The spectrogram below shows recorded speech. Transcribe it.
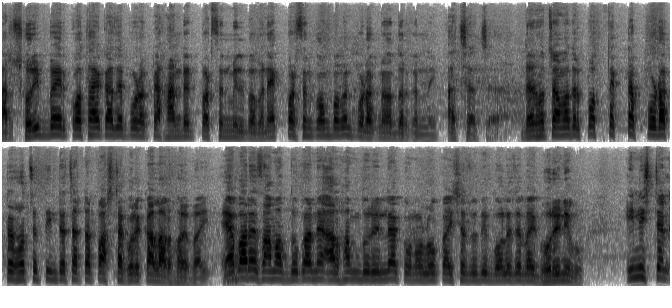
আর শরীফ ভাইয়ের কথায় কাজে প্রোডাক্টে হান্ড্রেড পার্সেন্ট মিল পাবেন। এক পার্সেন্ট কম পাবেন প্রোডাক্ট নেওয়ার দরকার নেই। আচ্ছা আচ্ছা। দেন হচ্ছে আমাদের প্রত্যেকটা প্রোডাক্টের হচ্ছে তিনটা চারটা পাঁচটা করে কালার হয় ভাই। এভারেজ আমার দোকানে আলহামদুলিল্লাহ কোনো লোক এসে যদি বলে যে ভাই ঘড়ি নিব। ইনস্ট্যান্ট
